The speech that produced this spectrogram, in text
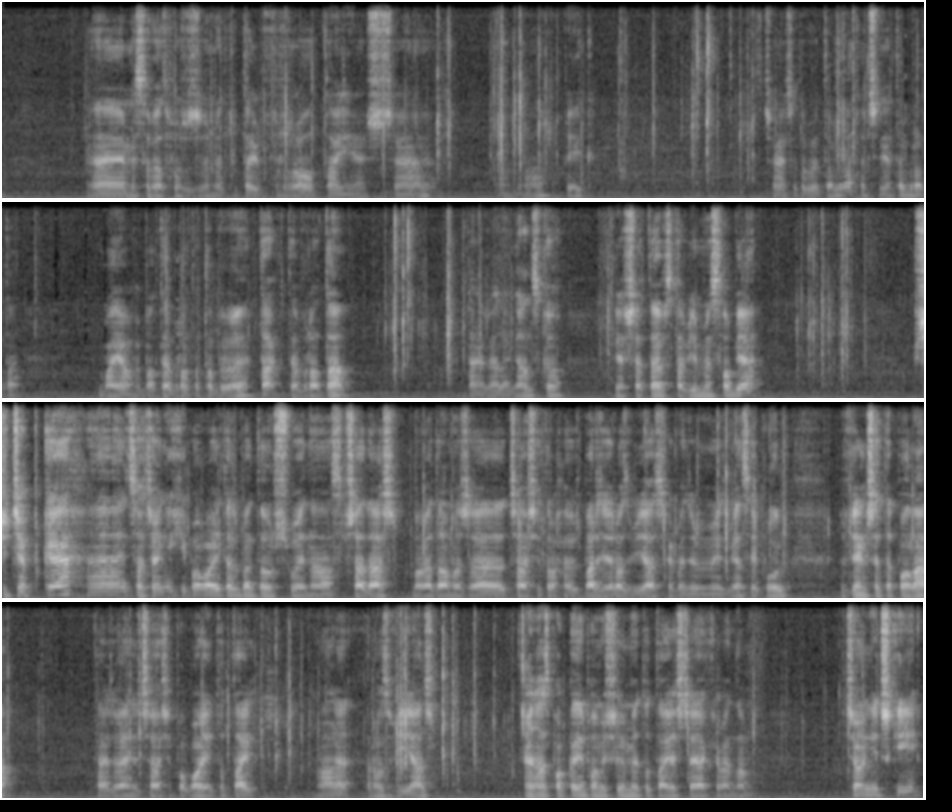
E, my sobie otworzymy tutaj wrota jeszcze. Dobra, pyk. Czekajcie, to były te wrota, czy nie te wrota? Chyba ja, chyba te wrota to były. Tak, te wrota. Także elegancko. Jeszcze te wstawimy sobie. Przyczepkę. E, co, ciągniki powoli też będą szły na sprzedaż, bo wiadomo, że trzeba się trochę już bardziej rozwijać, jak będziemy mieć więcej pól, większe te pola. Także będzie trzeba się powoli tutaj, ale rozwijać. E, Na spokojnie pomyślimy tutaj jeszcze, jakie będą ciągniczki.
